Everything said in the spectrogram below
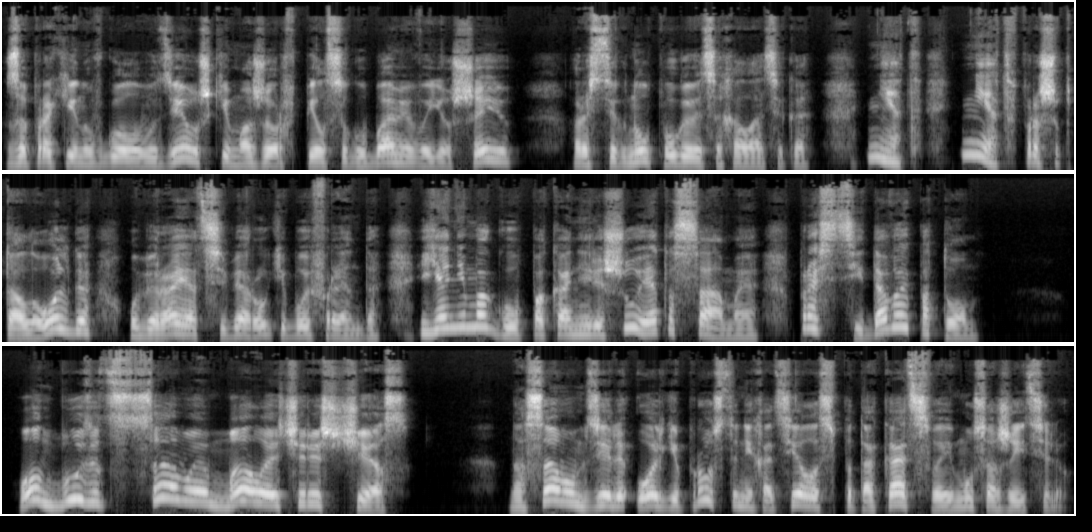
Запрокинув голову девушки, мажор впился губами в ее шею, расстегнул пуговицы халатика. «Нет, нет», – прошептала Ольга, убирая от себя руки бойфренда. «Я не могу, пока не решу это самое. Прости, давай потом». «Он будет самое малое через час». На самом деле Ольге просто не хотелось потакать своему сожителю.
